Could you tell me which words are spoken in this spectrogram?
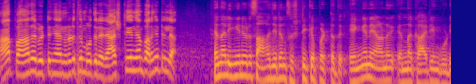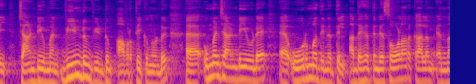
ആ പാത വിട്ട് ഞാൻ ഒരിടത്തും പോകത്തില്ല. രാഷ്ട്രീയം ഞാൻ പറഞ്ഞിട്ടില്ല. എന്നാൽ ഇങ്ങനെ ഒരു സാഹചര്യം സൃഷ്ടിക്കപ്പെട്ടത് എങ്ങനെയാണ് എന്ന കാര്യം കൂടി ചാണ്ടി ഉമ്മൻ വീണ്ടും വീണ്ടും ആവർത്തിക്കുന്നുണ്ട്. ഉമ്മൻചാണ്ടിയുടെ ഓർമ്മ ദിനത്തിൽ അദ്ദേഹത്തിന്റെ സോളാർ കാലം എന്ന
